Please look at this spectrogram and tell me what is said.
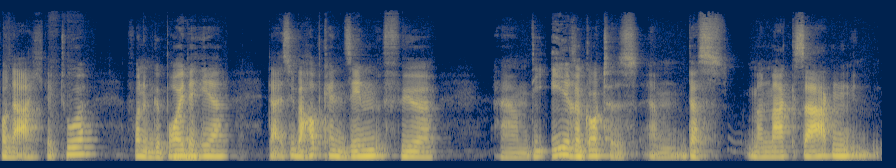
Von der Architektur, von dem Gebäude her. Da ist überhaupt kein Sinn für, ähm, die Ehre Gottes, ähm, dass man mag sagen,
